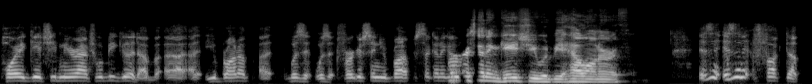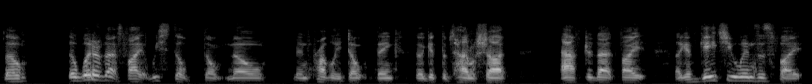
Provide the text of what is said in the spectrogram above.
Poirier Gaethje Mirage would be good. Uh, uh, you brought up uh, was it was it Ferguson you brought up a second ago? Ferguson and Gaethje would be hell on earth. Isn't isn't it fucked up though? The winner of that fight, we still don't know and probably don't think they'll get the title shot after that fight. Like if Gaethje wins this fight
